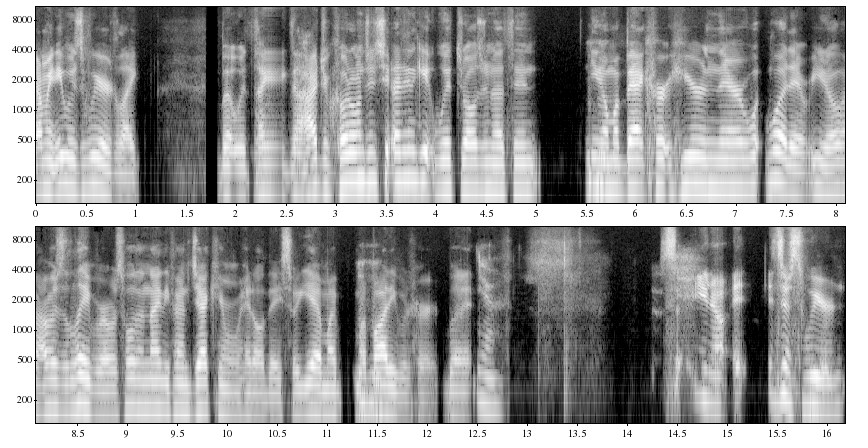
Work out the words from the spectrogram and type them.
I mean, it was weird. Like, but with like the hydrocodones and shit, I didn't get withdrawals or nothing. You know, my back hurt here and there, wh- whatever. You know, I was a laborer. I was holding a 90 pound jackhammer in my head all day. So yeah, my, my Mhm. body would hurt. But, Yeah. So, you know, it, it's just weird.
